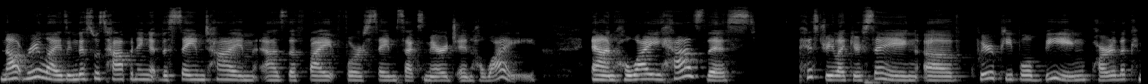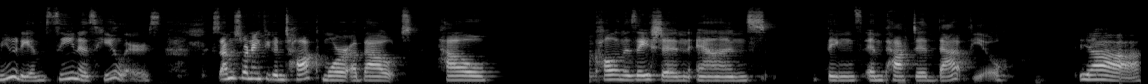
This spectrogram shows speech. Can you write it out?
not realizing this was happening at the same time as the fight for same sex marriage in Hawaii. And Hawaii has this history, like you're saying, of queer people being part of the community and seen as healers. So I'm just wondering if you can talk more about how colonization and things impacted that view. Yeah,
